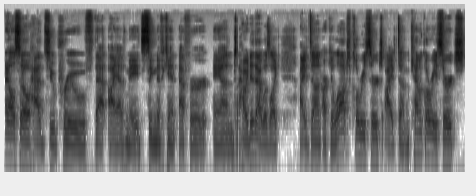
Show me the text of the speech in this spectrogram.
I also had to prove that I have made significant effort. And how I did that was like, I've done archaeological research, I've done chemical research,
